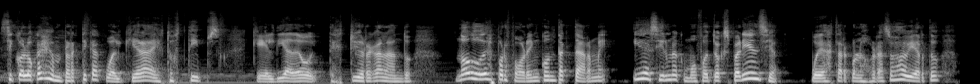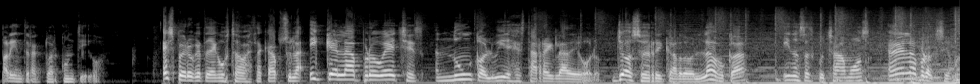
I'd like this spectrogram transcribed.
Si colocas en práctica cualquiera de estos tips que el día de hoy te estoy regalando, no dudes por favor en contactarme y decirme cómo fue tu experiencia. Voy a estar con los brazos abiertos para interactuar contigo. Espero que te haya gustado esta cápsula y que la aproveches. Nunca olvides esta regla de oro. Yo soy Ricardo Lauca y nos escuchamos en la próxima.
